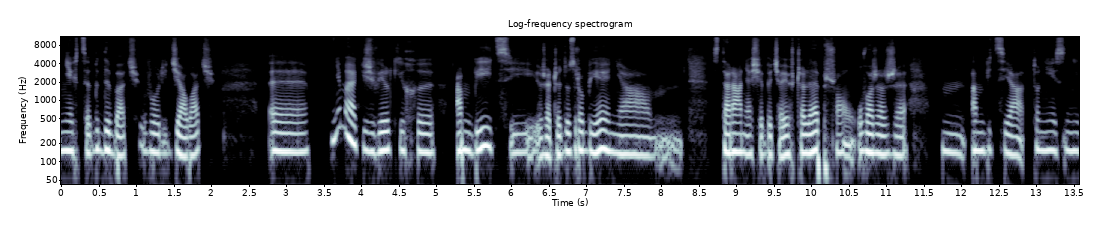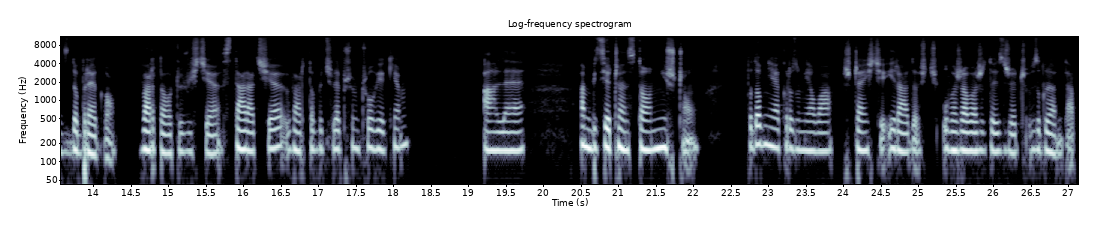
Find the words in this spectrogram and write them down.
Nie chce gdybać, woli działać. Nie ma jakichś wielkich y, ambicji, rzeczy do zrobienia, mm, starania się bycia jeszcze lepszą. Uważa, że mm, ambicja to nie jest nic dobrego. Warto oczywiście starać się, warto być lepszym człowiekiem, ale ambicje często niszczą. Podobnie jak rozumiała szczęście i radość, uważała, że to jest rzecz względna.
